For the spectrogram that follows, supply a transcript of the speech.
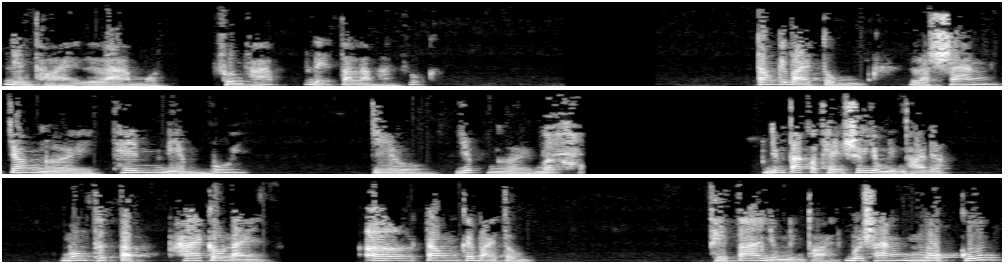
điện thoại là một phương pháp để ta làm hạnh phúc. Trong cái bài tụng là sáng cho người thêm niềm vui chiều giúp người bớt khổ. Chúng ta có thể sử dụng điện thoại được. Muốn thực tập hai câu này ở trong cái bài tụng, thì ta dùng điện thoại. Buổi sáng một cú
